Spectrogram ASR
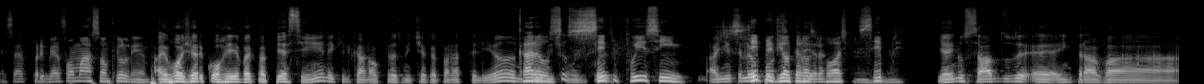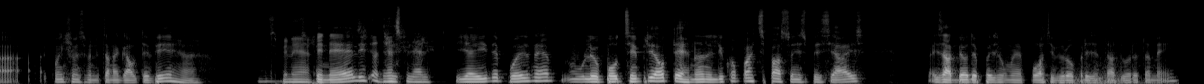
essa é a primeira formação que eu lembro. Aí o Rogério Corrêa vai pra PSN, aquele canal que transmitia campeonato italiano. Cara, eu, sempre fui assim. coisa. Aí Sempre vi. Esporte, cara, Uhum. sempre. E aí nos sábados é, entrava. Como é que chama esse menino? Tá na Galo TV? Spinelli. Spinelli. Adriano Spinelli. E aí depois, né, o Leopoldo sempre alternando ali com participações especiais. A Isabel depois como repórter virou apresentadora também.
